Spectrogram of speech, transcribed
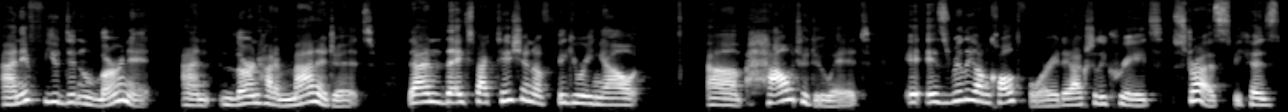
and if you didn't learn it and learn how to manage it, then the expectation of figuring out um, how to do it it is really uncalled for. It actually creates stress because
